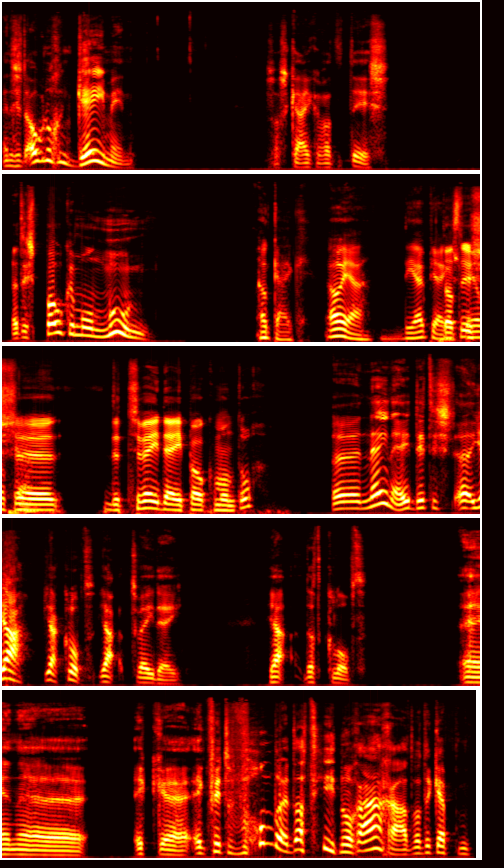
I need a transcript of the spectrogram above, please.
En er zit ook nog een game in. Zal eens kijken wat het is. Het is Pokémon Moon. Oh, kijk. Oh ja, die heb jij dat gespeeld. is eh, de 2D Pokémon, toch? Eh, nee, nee, dit is. eh, ja, ja, klopt. Ja, 2D. Ja, dat klopt. En eh, ik, eh, ik vind het wonder dat hij nog aangaat. Want ik heb hem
